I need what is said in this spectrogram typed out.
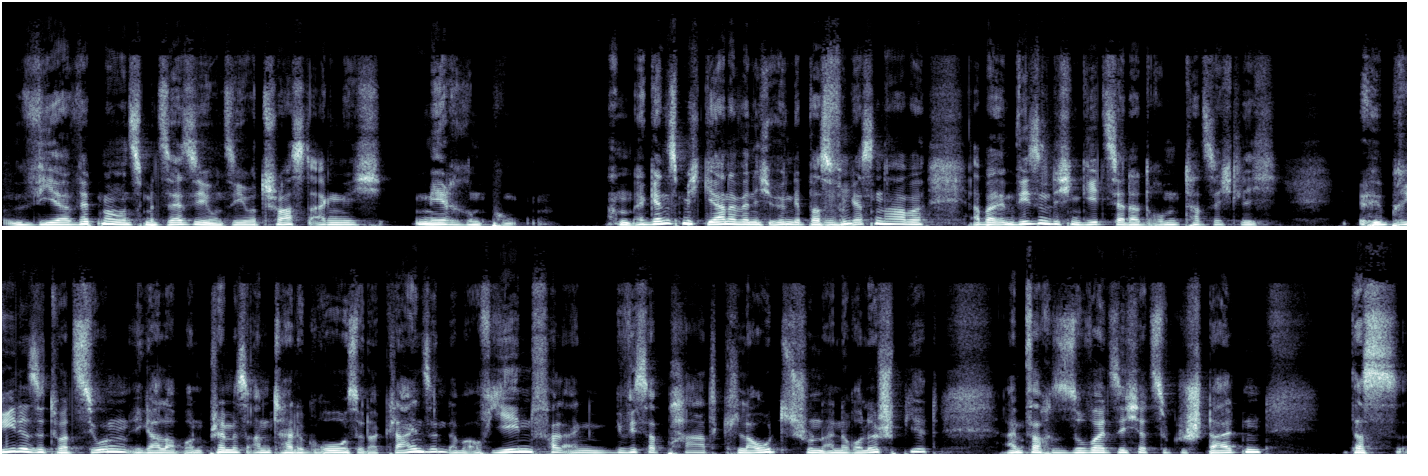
wir widmen uns mit Sesi und Zero Trust eigentlich mehreren Punkten. Ähm, ergänzt mich gerne, wenn ich irgendetwas mhm. vergessen habe. Aber im Wesentlichen geht es ja darum, tatsächlich hybride Situationen, egal ob On-Premise-Anteile groß oder klein sind, aber auf jeden Fall ein gewisser Part Cloud schon eine Rolle spielt, einfach so weit sicher zu gestalten, dass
